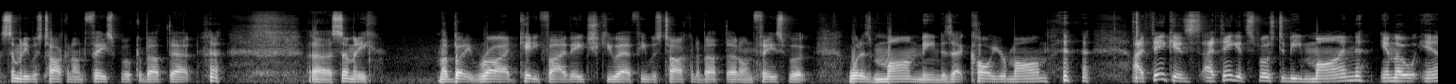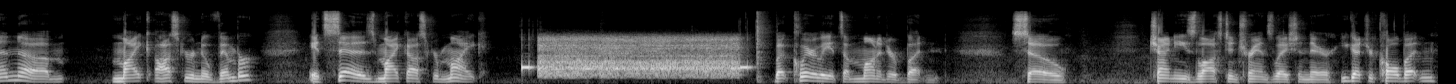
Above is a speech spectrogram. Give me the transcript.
somebody was talking on Facebook about that. uh, somebody my buddy Rod, KD5HQF, he was talking about that on Facebook. What does mom mean? Does that call your mom? I think it's I think it's supposed to be Mon, M O N, um, Mike Oscar November. It says Mike Oscar Mike, but clearly it's a monitor button. So Chinese lost in translation there. You got your call button.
